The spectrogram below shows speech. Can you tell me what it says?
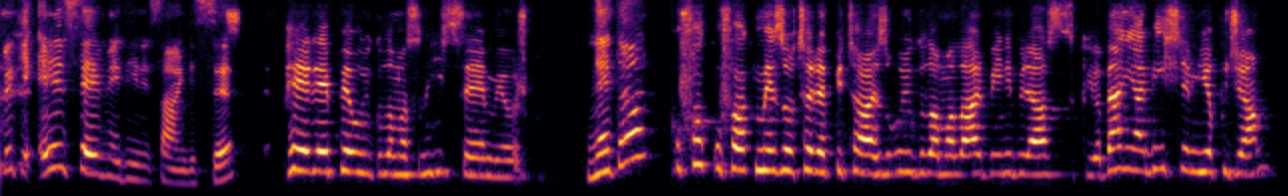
Peki en sevmediğiniz hangisi? PRP uygulamasını hiç sevmiyorum. Neden? Ufak ufak mezoterapi tarzı uygulamalar beni biraz sıkıyor. Ben yani bir işlemi yapacağım.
